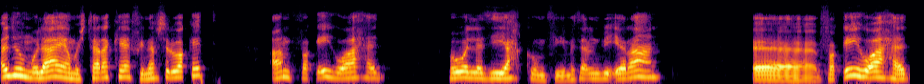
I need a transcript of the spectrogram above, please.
عندهم ولاية مشتركة في نفس الوقت؟ أم فقيه واحد هو الذي يحكم فيه؟ مثلا بإيران آه، فقيه واحد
